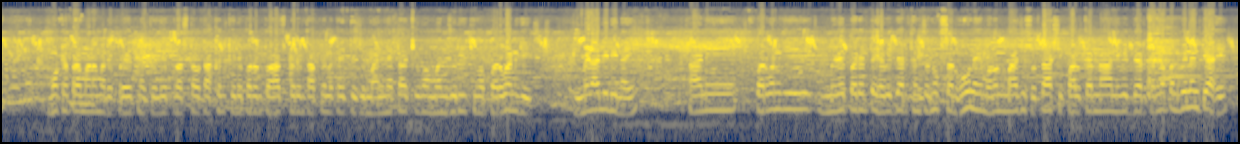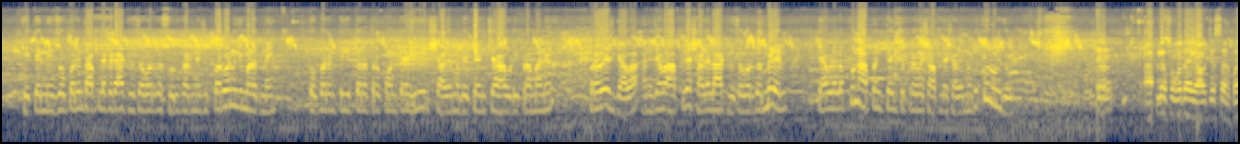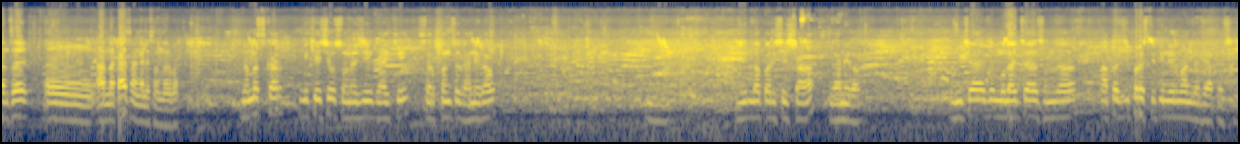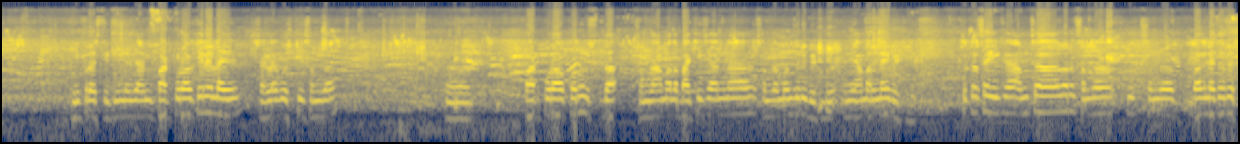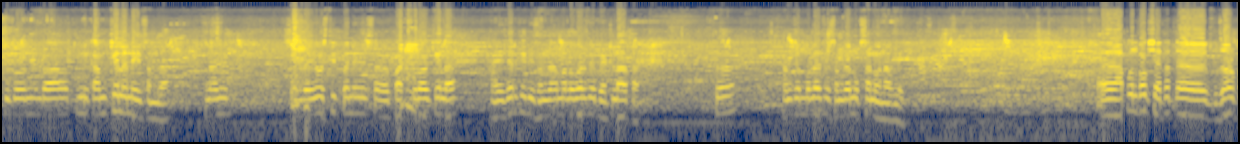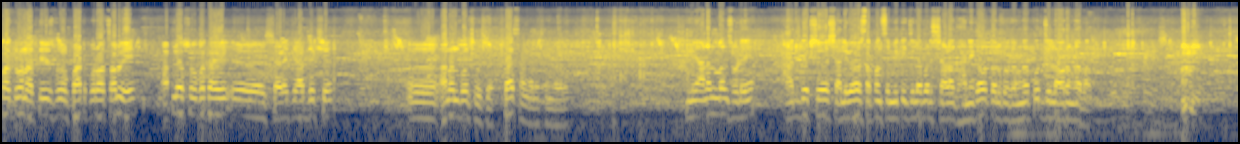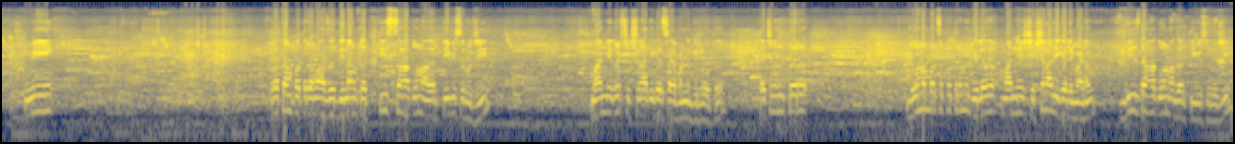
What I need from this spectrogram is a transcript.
मोठ्या प्रमाणामध्ये प्रयत्न केले प्रस्ताव दाखल केले परंतु आजपर्यंत आपल्याला काही त्याची मान्यता किंवा मंजुरी किंवा परवानगी मिळालेली नाही. आणि परवानगी मिळेपर्यंत ह्या विद्यार्थ्यांचं नुकसान होऊ नये म्हणून माझी सुद्धा अशी पालकांना आणि विद्यार्थ्यांना पण विनंती आहे की त्यांनी जोपर्यंत आपल्याकडे आठवीचा वर्ग सुरू करण्याची परवानगी मिळत नाही तोपर्यंत इतरत्र कोणत्याही शाळेमध्ये त्यांच्या आवडीप्रमाणे प्रवेश घ्यावा. आणि जेव्हा आपल्या शाळेला आठवीचा वर्ग मिळेल त्यावेळेला पुन्हा आपण त्यांचे प्रवेश आपल्या शाळेमध्ये करून घेऊ. आपल्यासोबत आहे गावचे सरपंच अण्णा काय सांगाल या संदर्भात? नमस्कार मी केशव सोनाजी गायके सरपंच घाणेगाव. जिल्हा परिषद शाळा घाणेगाव. तुमच्या जे मुलाच्या समजा आता जी परिस्थिती निर्माण झाली आताची ही परिस्थिती म्हणजे आम्ही पाठपुरावा केलेला आहे. सगळ्या गोष्टी समजा पाठपुरावा करून सुद्धा समजा आम्हाला बाकीच्यांना समजा मंजुरी भेटली आणि आम्हाला नाही भेटली. तर कसं आहे का आमच्यावर समजा एक समजा बघण्याचा दृष्टिकोन बा तुम्ही काम केलं नाही समजा. पण आम्ही समजा व्यवस्थितपणे स पाठपुरावा केला. आणि जर कधी समजा आम्हाला वर्ग भेटला होता तर आमच्या मुलाचं समजा नुकसान होणार नाही. अं, आपण बघू शकतात अं, जवळपास दोन हजार तेवीस पाठपुरावा चालू आहे. आपल्यासोबत आहे अं, शाळेचे अध्यक्ष अं, आनंद बनसोड काय सांगाल या संदर्भात? मी आनंद बनसोडे अध्यक्ष शालेय व्यवस्थापन समिती जिल्हा परिषद शाळा घाणेगाव तालुका गंगापूर जिल्हा औरंगाबाद. मी प्रथम पत्र माझं दिनांक तीस सहा दोन हजार तेवीस रोजी मान्यगड शिक्षणाधिकारी साहेबांनी दिलं होतं. त्याच्यानंतर दोन नंबरचं पत्र मी दिलं मान्य शिक्षणाधिकारी मॅडम वीस दहा दोन हजार तेवीस रोजी.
